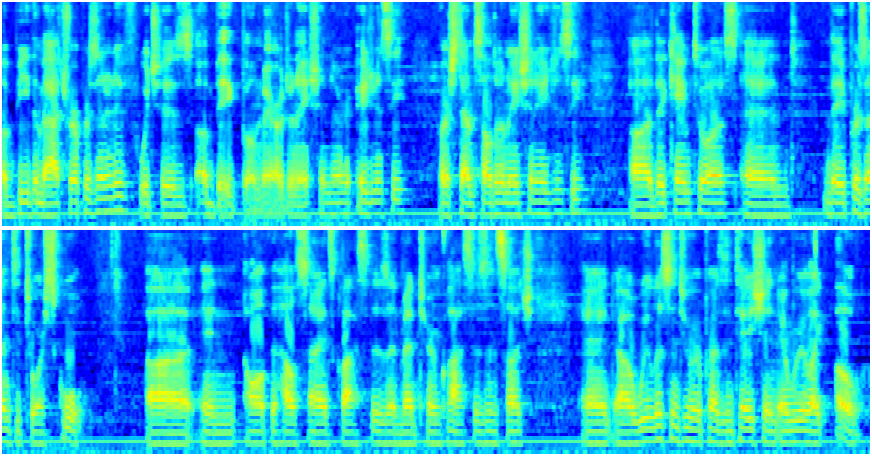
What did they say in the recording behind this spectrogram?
A Be the Match representative, which is a big bone marrow donation agency or stem cell donation agency, uh, they came to us and they presented to our school uh, in all of the health science classes and med term classes and such. And uh, we listened to her presentation and we were like, oh,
